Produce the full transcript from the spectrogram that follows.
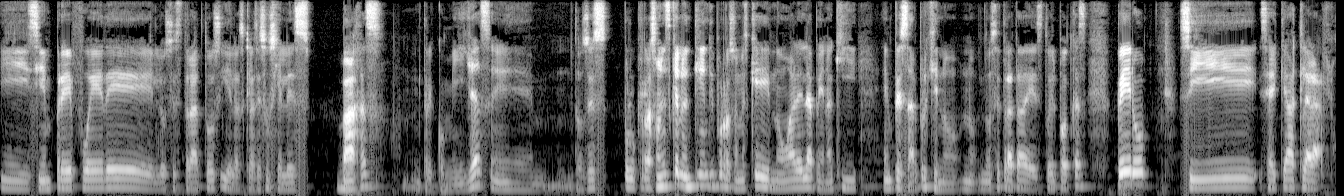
y siempre fue de los estratos y de las clases sociales bajas, entre comillas, eh, Entonces, por razones que no entiendo y por razones que no vale la pena aquí empezar, porque no, no, no se trata de esto del podcast, pero sí, sí hay que aclararlo.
